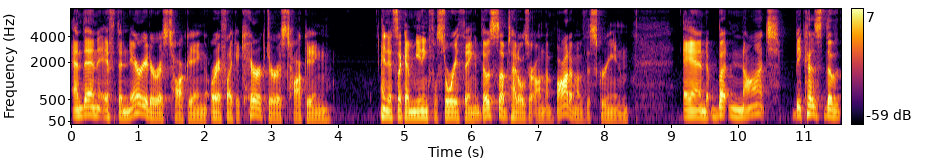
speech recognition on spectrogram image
And then if the narrator is talking or if like a character is talking and it's like a meaningful story thing, those subtitles are on the bottom of the screen. And but not because the,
